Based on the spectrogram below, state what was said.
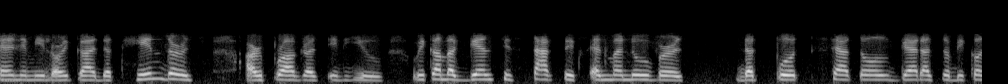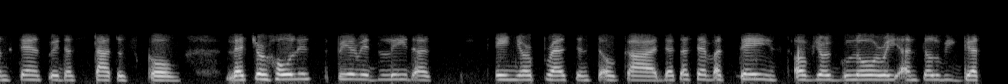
enemy, Lord God, that hinders our progress in you. We come against his tactics and maneuvers that put, settle, get us to be content with the status quo. Let your Holy Spirit lead us in your presence, O God. Let us have a taste of your glory until we get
